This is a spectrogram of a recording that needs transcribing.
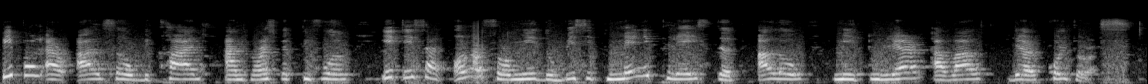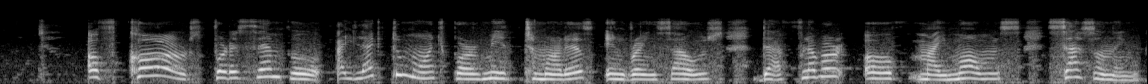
People are also be kind and respectful. It is an honor for me to visit many places that allow me to learn about their cultures. Of course! For example, I like too much for meat tomatoes in green sauce, the flavor of my mom's seasoning.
